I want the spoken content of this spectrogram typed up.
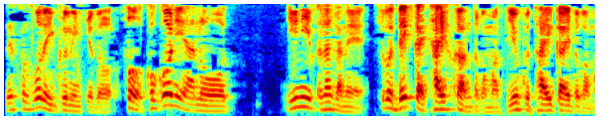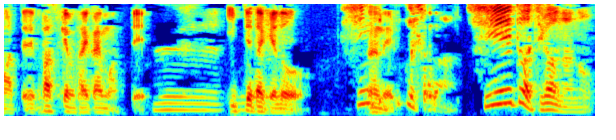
で、そこで行くねんけど、そう、ここにあの、ユニ、なんかね、すごいでっかい体育館とかもあって、よく大会とかもあって、バスケの大会もあって、行ってたけど、新鉄とは、市営とは違うの、あの。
